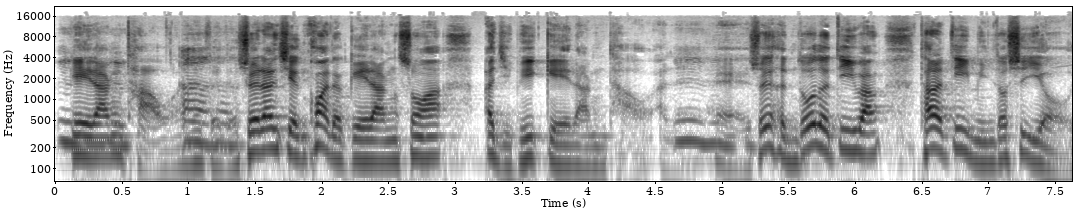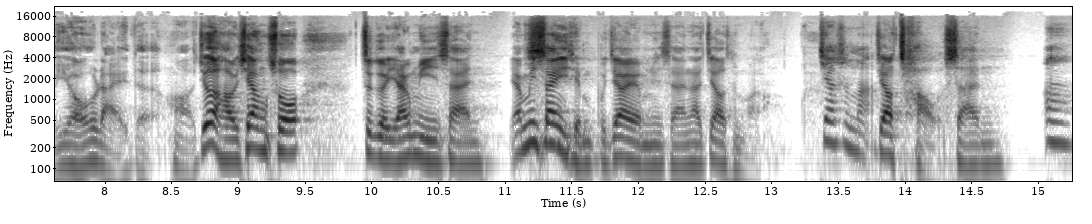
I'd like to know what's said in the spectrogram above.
鸡人头啊，那个虽然先看到鸡人山，啊，一批鸡人头啊，哎，所以很多的地方它的地名都是有由来的哈，就好像说这个阳明山，阳明山以前不叫阳明山，它叫什么？叫什么？叫草山。嗯，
